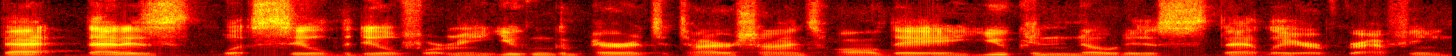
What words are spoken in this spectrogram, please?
that that is what sealed the deal for me. You can compare it to tire shines all day. You can notice that layer of graphene.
